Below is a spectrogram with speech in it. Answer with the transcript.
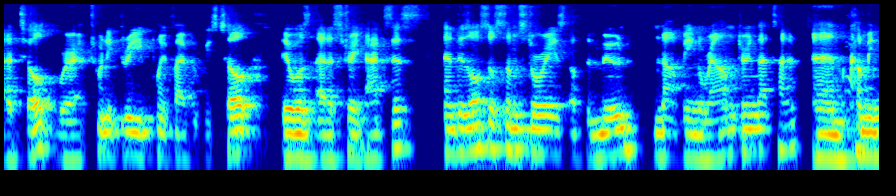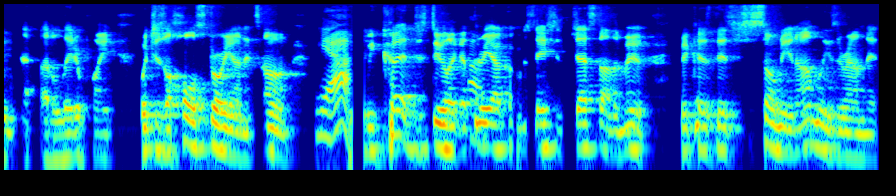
at a tilt. We're at 23.5 degrees tilt. It was at a straight axis and there's also some stories of the moon not being around during that time and coming at a later point, which is a whole story on its own. Yeah. We could just do like a three hour conversation just on the moon because there's so many anomalies around it.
